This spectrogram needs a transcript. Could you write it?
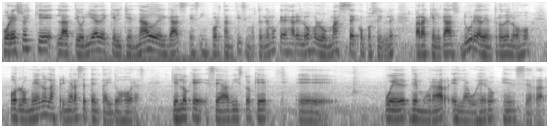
por eso es que la teoría de que el llenado del gas es importantísimo. Tenemos que dejar el ojo lo más seco posible para que el gas dure adentro del ojo por lo menos las primeras 72 horas, que es lo que se ha visto que eh, puede demorar el agujero en cerrar.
